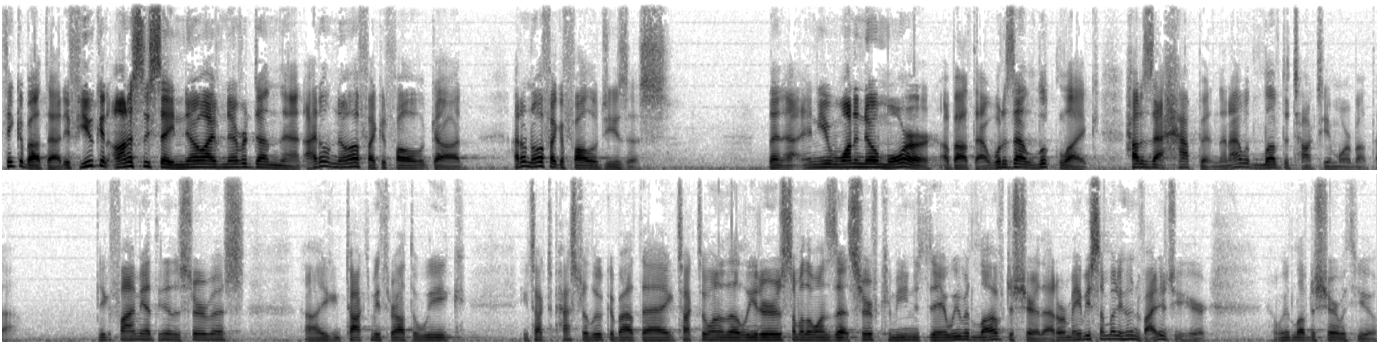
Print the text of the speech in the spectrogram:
Think about that. If you can honestly say, No, I've never done that, I don't know if I could follow God, I don't know if I could follow Jesus, then, uh, and you want to know more about that, what does that look like? How does that happen? Then I would love to talk to you more about that. You can find me at the end of the service. Uh, you can talk to me throughout the week. You can talk to Pastor Luke about that. You can talk to one of the leaders, some of the ones that serve communion today. We would love to share that. Or maybe somebody who invited you here. And we'd love to share with you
